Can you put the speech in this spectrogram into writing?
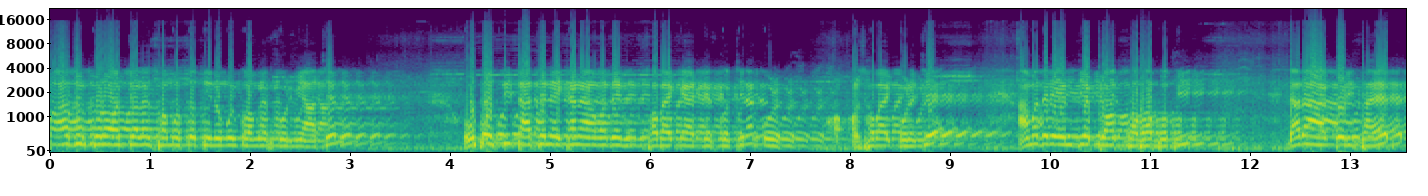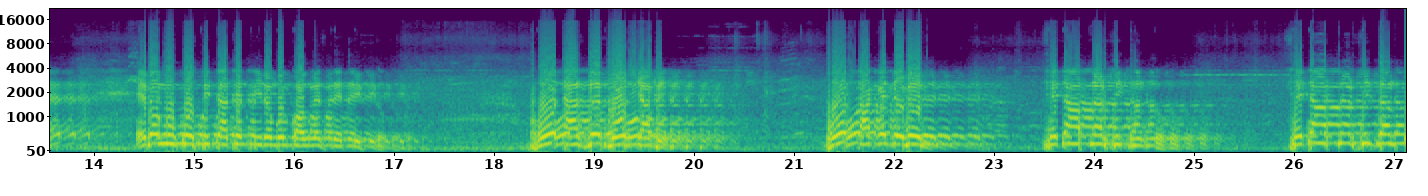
বাহাদুরপুর অঞ্চলের সমস্ত তৃণমূল কংগ্রেস কর্মী আছেন। উপস্থিত আছেন এখানে আমাদের সবাইকে অ্যাড্রেস করছি না সবাই করেছে। আমাদের এমজিএ ব্লক সভাপতি দাদা আকবরী সাহেব এবং উপস্থিত আছেন তৃণমূল কংগ্রেস নেতৃত্ব। ভোট আসবে, ভোট যাবে। ভোট তাকে দেবেন, সেটা আপনার সিদ্ধান্ত। সেটা আপনার সিদ্ধান্ত।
